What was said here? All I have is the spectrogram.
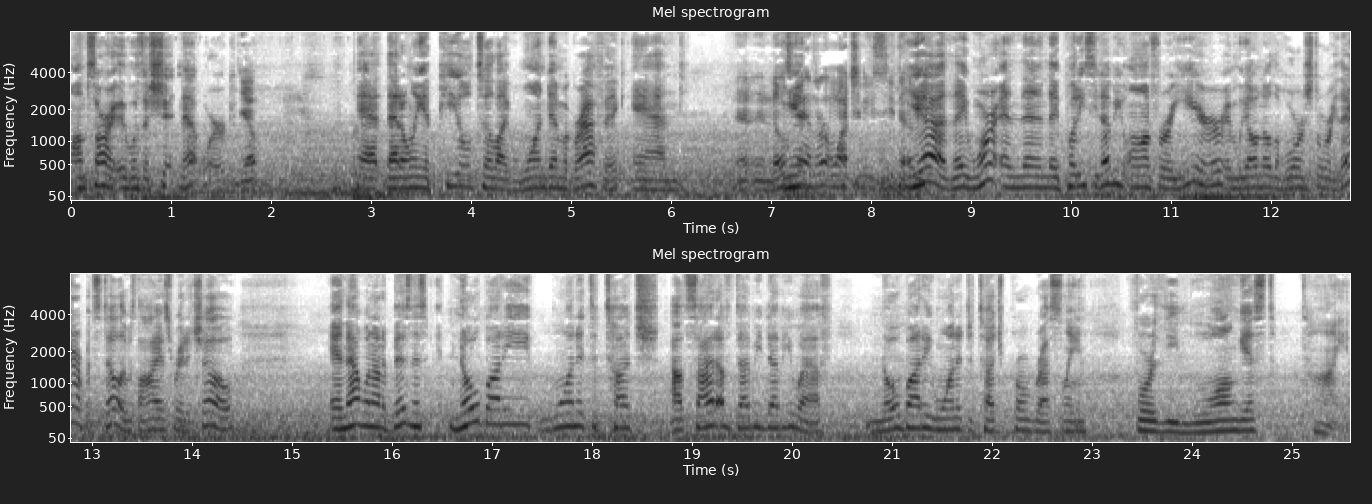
I'm sorry, it was a shit network yep. at, that only appealed to like one demographic and And, and those Yeah. fans weren't watching ECW. yeah they weren't and then they put ecw on for a year and we all know the horror story there but still it was the highest rated show and that went out of business nobody wanted to touch outside of wwf nobody wanted to touch pro wrestling for the longest time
